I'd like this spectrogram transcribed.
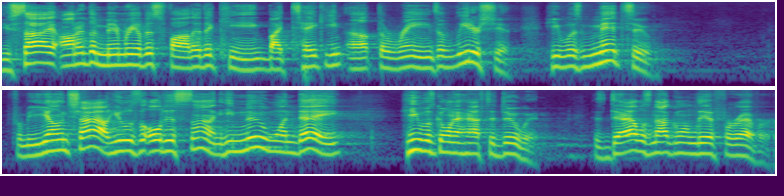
Uzziah honored the memory of his father, the king, by taking up the reins of leadership. He was meant to. From a young child, he was the oldest son. He knew one day he was going to have to do it. His dad was not going to live forever.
